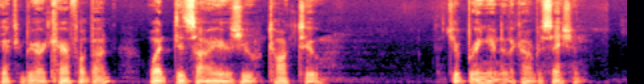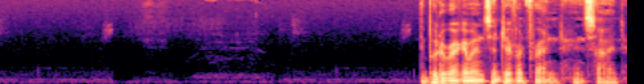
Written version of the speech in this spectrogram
You have to be very careful about what desires you talk to that you bring into the conversation. The Buddha recommends a different friend inside,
